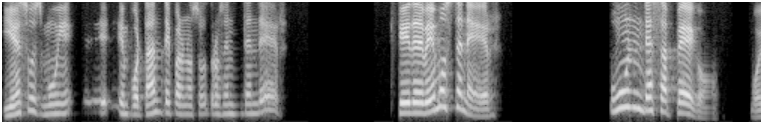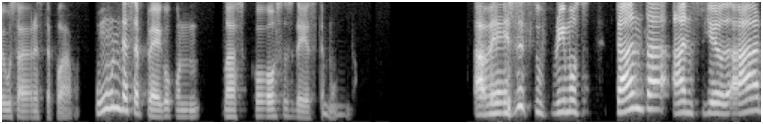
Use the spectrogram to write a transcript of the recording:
Y eso es muy eh, importante para nosotros entender que debemos tener un desapego, voy a usar esta palabra, un desapego con las cosas de este mundo. A veces sufrimos tanta ansiedad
